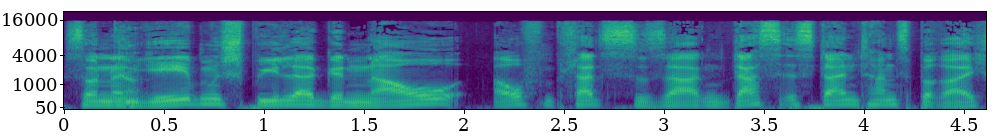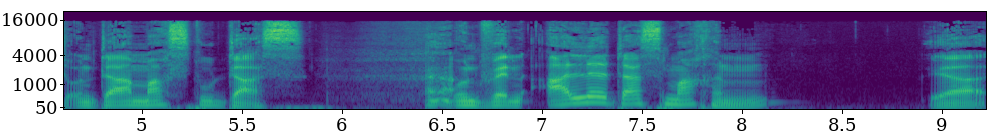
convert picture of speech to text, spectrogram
sondern ja. jedem Spieler genau auf dem Platz zu sagen, das ist dein Tanzbereich und da machst du das. Ja. Und wenn alle das machen, ja,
